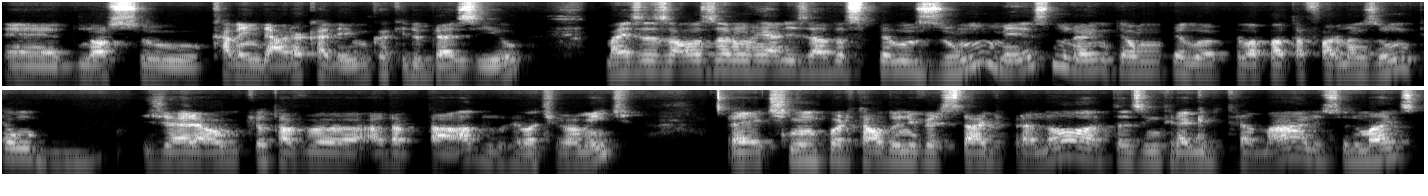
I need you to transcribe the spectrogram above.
é, do nosso calendário acadêmico aqui do Brasil, mas as aulas eram realizadas pelo Zoom mesmo, né? Então, pela, pela plataforma Zoom, então já era algo que eu estava adaptado relativamente. É, tinha um portal da universidade para notas, entrega de trabalho e tudo mais,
